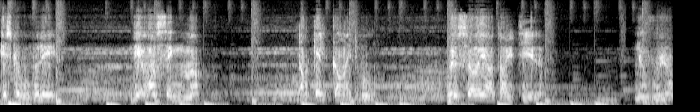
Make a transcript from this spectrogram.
Qu'est-ce que vous voulez? Des renseignements. Dans quel camp êtes-vous? Vous le saurez en temps utile. Nous voulons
